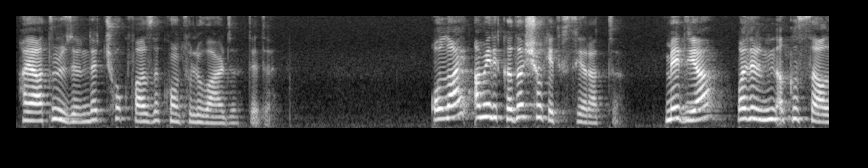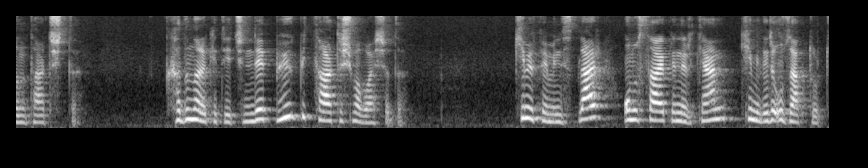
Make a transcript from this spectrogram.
Hayatın üzerinde çok fazla kontrolü vardı dedi. Olay Amerika'da şok etkisi yarattı. Medya Valery'nin akıl sağlığını tartıştı. Kadın hareketi içinde büyük bir tartışma başladı. Kimi feministler onu sahiplenirken kimileri uzak durdu.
